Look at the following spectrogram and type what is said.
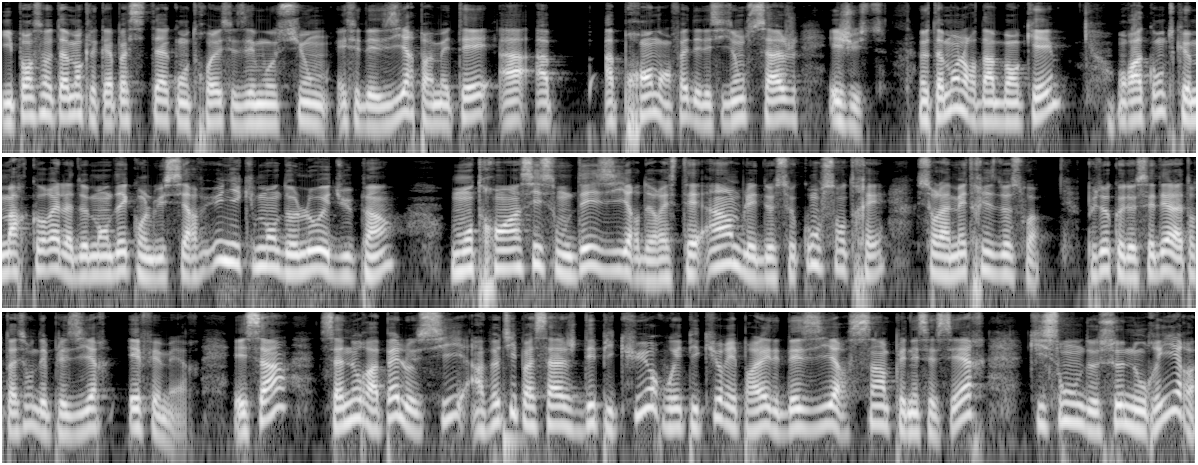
Il pensait notamment que la capacité à contrôler ses émotions et ses désirs permettait à, à à prendre en fait des décisions sages et justes. Notamment lors d'un banquet, on raconte que Marc Aurèle a demandé qu'on lui serve uniquement de l'eau et du pain, montrant ainsi son désir de rester humble et de se concentrer sur la maîtrise de soi, plutôt que de céder à la tentation des plaisirs éphémères. Et ça, ça nous rappelle aussi un petit passage d'Épicure, où Épicure y parlait des désirs simples et nécessaires, qui sont de se nourrir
